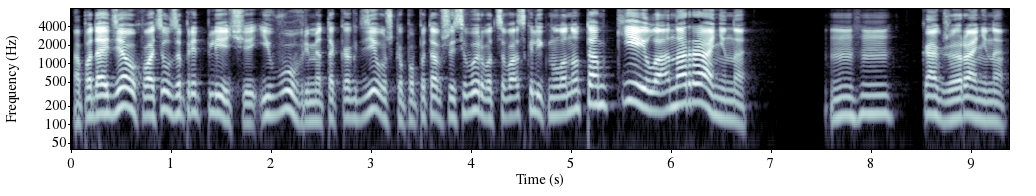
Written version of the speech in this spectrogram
А подойдя, ухватил за предплечье и вовремя, так как девушка, попытавшись вырваться, воскликнула «Но там Кейла, она ранена!» «Угу, как же ранена?»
